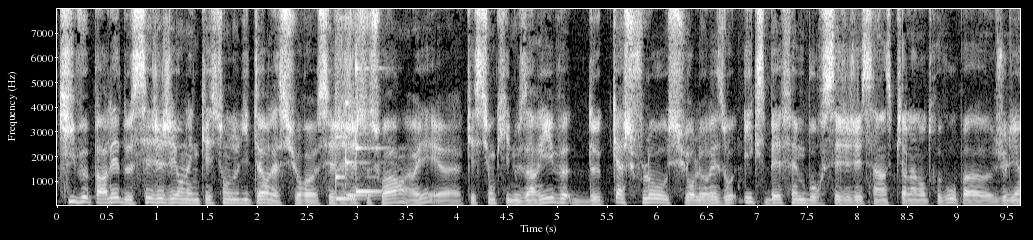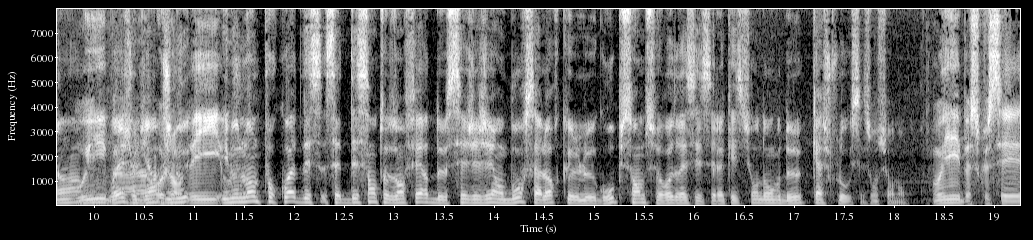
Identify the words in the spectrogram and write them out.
Qui veut parler de CGG On a une question d'auditeur là sur CGG ce soir. Oui, euh, question qui nous arrive de cash flow sur le réseau XBFM Bourse CGG. Ça inspire l'un d'entre vous ou pas, Julien? Oui, ouais, bah, Julien. Aujourd'hui, il nous, il nous demande pourquoi cette descente aux enfers de CGG en bourse alors que le groupe semble se redresser. C'est la question donc de cash flow, c'est son surnom. Oui, parce que c'est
